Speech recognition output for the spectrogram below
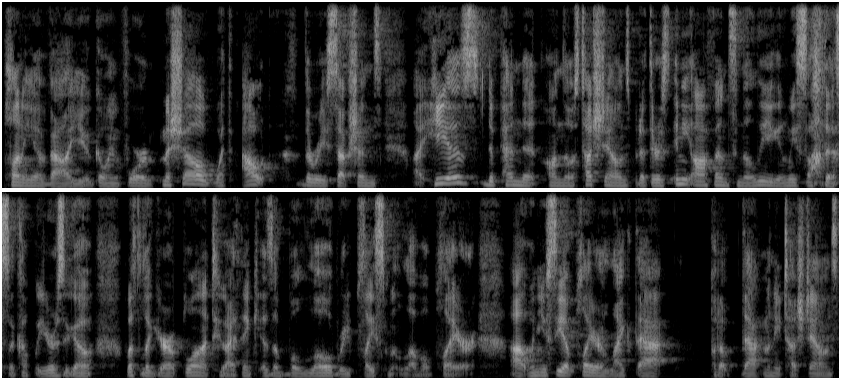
plenty of value going forward. Michel, without the receptions, uh, he is dependent on those touchdowns. But if there's any offense in the league, and we saw this a couple years ago with LeGarrette Blount, who I think is a below replacement level player, uh, when you see a player like that put up that many touchdowns,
